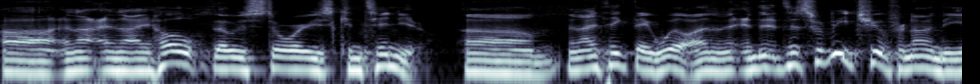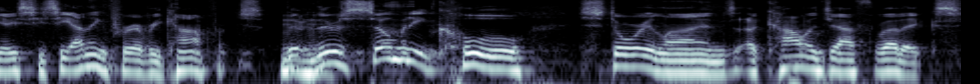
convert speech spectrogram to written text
Uh, and I, and I hope those stories continue. Um, and I think they will. And, and this would be true for not only the ACC. I think for every conference. There, there's so many cool storylines of college athletics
